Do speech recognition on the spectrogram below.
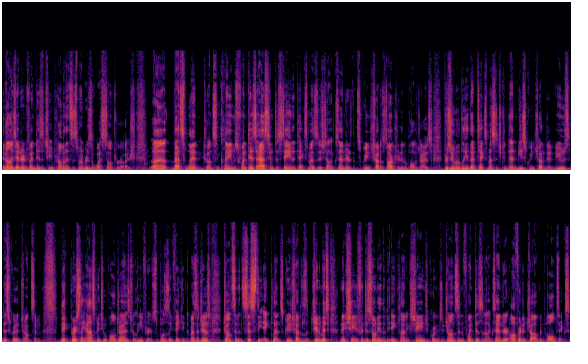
and Alexander and Fuentes achieved prominence as members of West's entourage. Uh, that's when, Johnson claims, Fuentes asked him to stay in a text message to Alexander that the screenshot is doctored and apologized. Presumably, that text message could then be screenshotted and used to discredit Johnson. Nick personally asked me to apologize to Ali for supposedly faking the messages. Johnson insists the eggplant screenshot is legitimate in exchange for disowning the eggplant exchange. According to Johnson, Fuentes and Alexander offered a job in politics.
